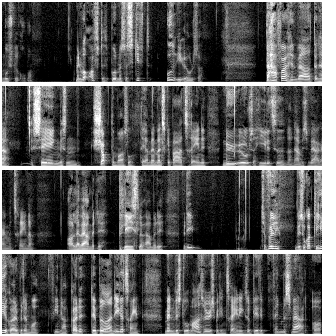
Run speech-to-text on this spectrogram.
muskelgrupper. Men hvor ofte burde man så skifte ud i øvelser? Der har førhen været den her saying med sådan shock the muscle, det her med, at man skal bare træne nye øvelser hele tiden, og nærmest hver gang man træner, og lad være med det. Please lad være med det. Fordi, selvfølgelig, hvis du godt kan lide at gøre det på den måde, fint nok, gør det. Det er bedre end ikke at træne. Men hvis du er meget seriøs med din træning, så bliver det fandme svært at,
